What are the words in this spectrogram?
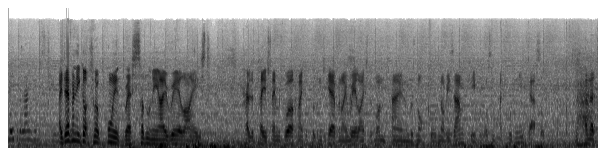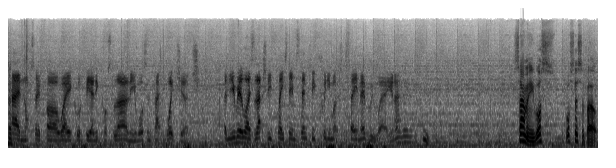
Maybe the language has changed. I definitely got to a point where suddenly I realised how the place names work and I could put them together and I realised that one town was not called Nové Zámky but was in fact called Newcastle. And a town not so far away called Bieli Kostelani was in fact Whitechurch. And you realise that actually place names tend to be pretty much the same everywhere, you know? Hmm. Sammy, what's what's this about?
